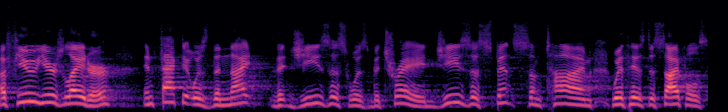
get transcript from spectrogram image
A few years later, in fact, it was the night that Jesus was betrayed, Jesus spent some time with his disciples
